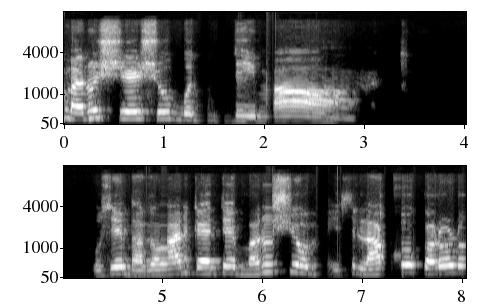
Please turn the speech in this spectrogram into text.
मनुष्यु बुद्धिमान। उसे भगवान कहते मनुष्यों में, इस लाखों करोड़ों,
